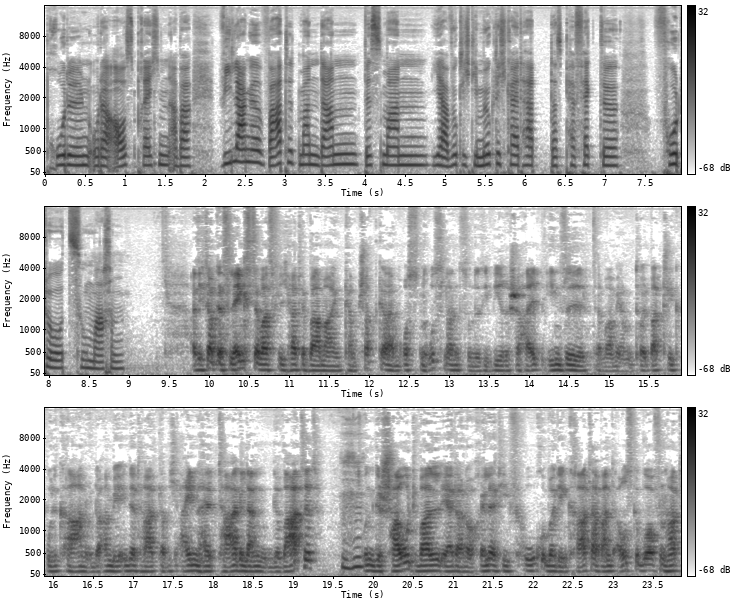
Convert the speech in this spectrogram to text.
brodeln oder ausbrechen. Aber wie lange wartet man dann, bis man ja wirklich die Möglichkeit hat, das perfekte Foto zu machen? Also ich glaube, das längste, was ich hatte, war mal in Kamtschatka im Osten Russlands, so eine sibirische Halbinsel. Da waren wir am Toibatschik-Vulkan und da haben wir in der Tat, glaube ich, eineinhalb Tage lang gewartet mhm. und geschaut, weil er dann auch relativ hoch über den Kraterrand ausgeworfen hat.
